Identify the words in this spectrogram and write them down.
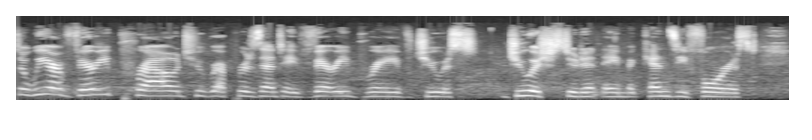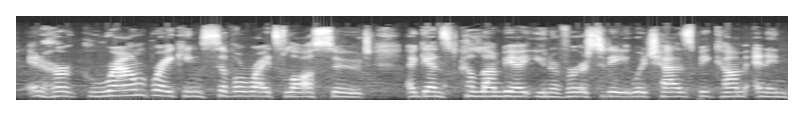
So we are very proud to represent a very brave Jewish Jewish student named Mackenzie Forrest in her groundbreaking civil rights lawsuit against Columbia University, which has become an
